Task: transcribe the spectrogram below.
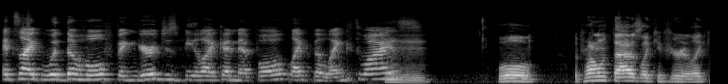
It's like, would the whole finger just be like a nipple, like the lengthwise? Mhm. Well, the problem with that is like if you're like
